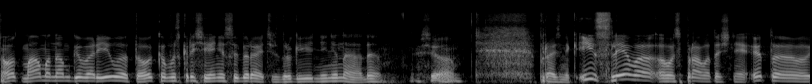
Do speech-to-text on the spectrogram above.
Вот мама нам говорила, только в воскресенье собирайтесь, другие дни не надо. Все, праздник. И слева, о, справа точнее, это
